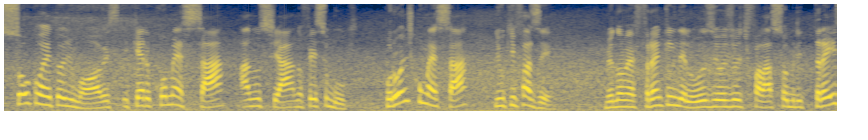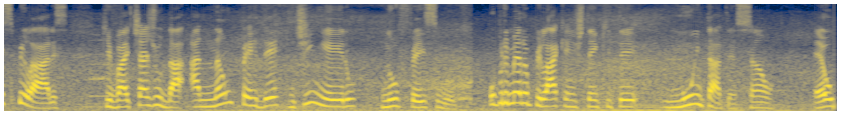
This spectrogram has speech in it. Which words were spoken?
Sou corretor de imóveis e quero começar a anunciar no Facebook. Por onde começar e o que fazer? Meu nome é Franklin Deluz e hoje eu vou te falar sobre três pilares que vai te ajudar a não perder dinheiro no Facebook. O primeiro pilar que a gente tem que ter muita atenção é o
